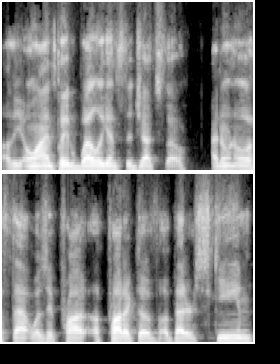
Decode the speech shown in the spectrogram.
Uh, the O line played well against the Jets, though. I don't know if that was a, pro- a product of a better scheme,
